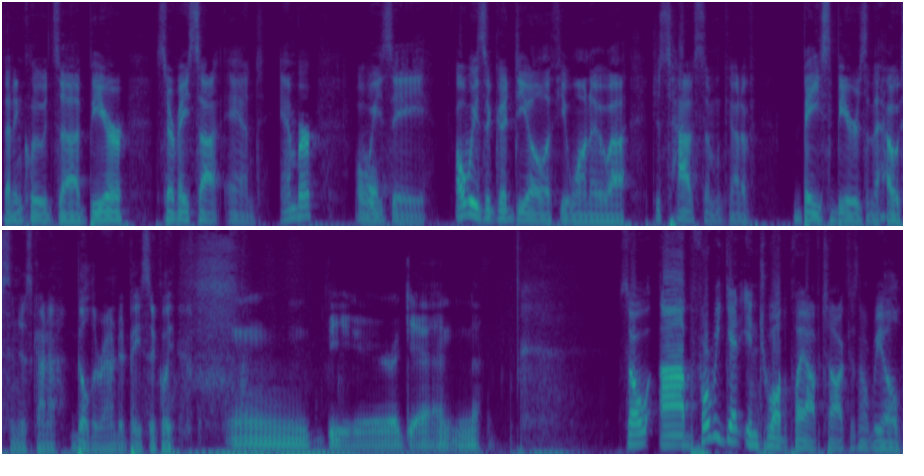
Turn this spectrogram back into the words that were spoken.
that includes uh, beer, cerveza, and amber. Always a always a good deal if you want to uh, just have some kind of base beers in the house and just kind of build around it, basically. Mm, beer again. So uh, before we get into all the playoff talk, there's no real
